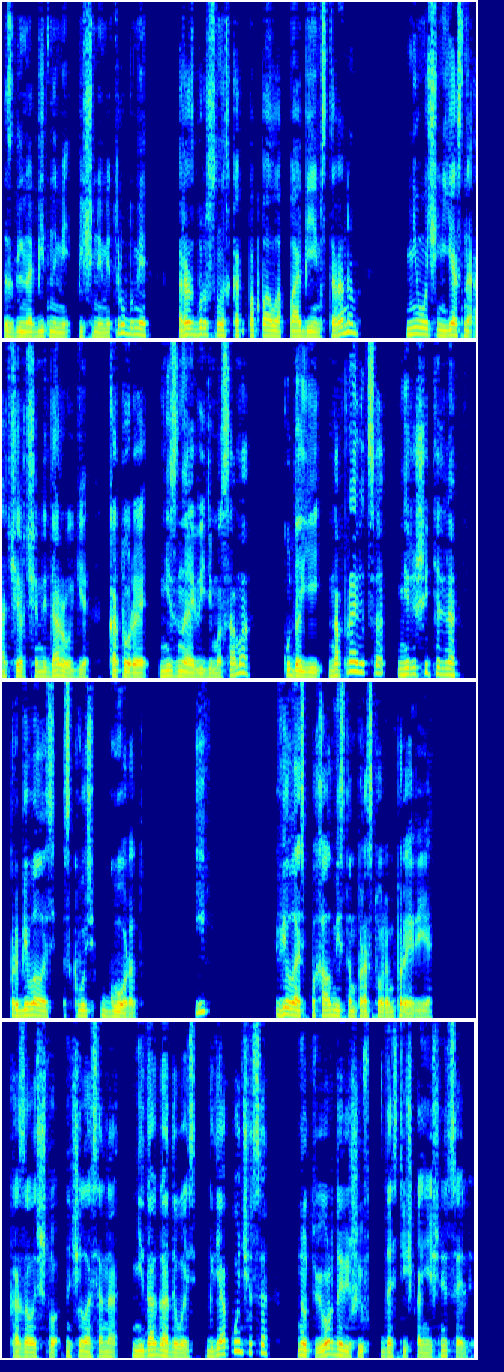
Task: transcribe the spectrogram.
с глинобитными печными трубами, разбросанных как попало по обеим сторонам не очень ясно очерченной дороги, которая, не зная, видимо, сама, куда ей направиться, нерешительно пробивалась сквозь город и велась по холмистым просторам прерии. Казалось, что началась она, не догадываясь, где окончится, но твердо решив достичь конечной цели.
